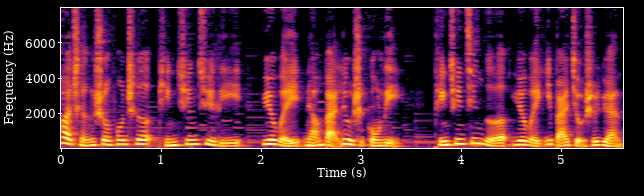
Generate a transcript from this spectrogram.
跨城顺风车平均距离约为两百六十公里，平均金额约为一百九十元。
